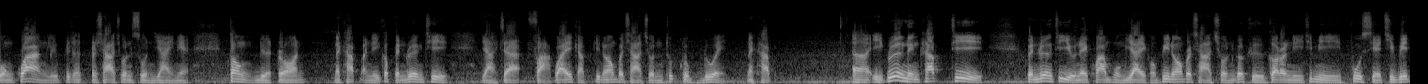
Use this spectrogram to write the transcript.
วงกว้าง หรือประชาชนส่วนใหญ่เนี่ยต้องเดือดร้อนนะครับ อันนี้ก็เป็นเรื่องที่อยากจะฝากไว้กับพี่น้องประชาชนทุกกลุ่มด้วยนะครับเอ่ออีกเรื่องหนึ่งครับที่เป็นเรื่องที่อยู่ในความห่วงใยของพี่น้องประชาชนก็คือกรณีที่มีผู้เสียชีวิต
